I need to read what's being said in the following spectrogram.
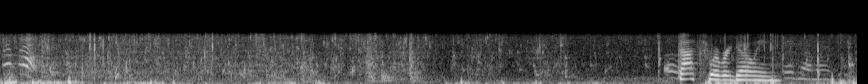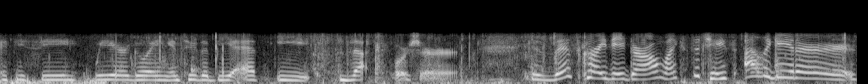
Sharp rocks. Oh, That's where we're going. there's not mine. If you see, we are going into the BFE, that's for sure. Because this crazy girl likes to chase alligators.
